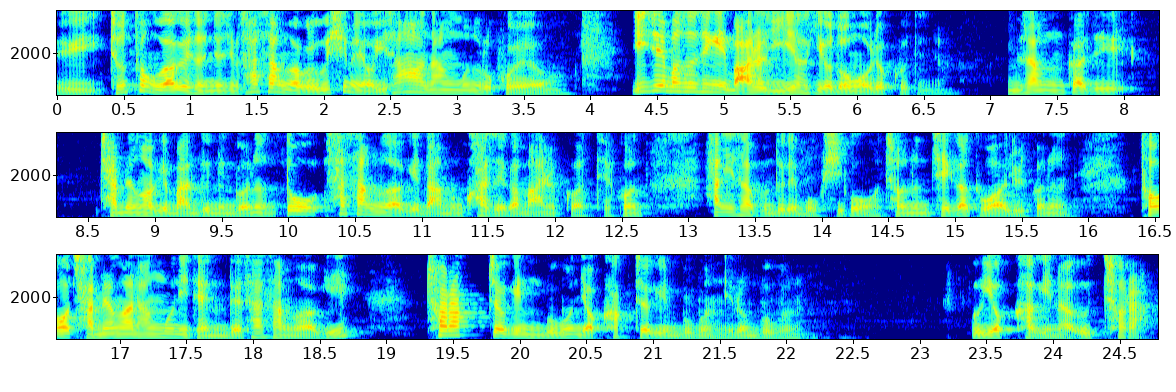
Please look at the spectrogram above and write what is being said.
이 전통 의학에서는요 지금 사상의학을 의심해요. 이상한 학문으로 보여요. 이재마 선생의 말을 이해하기가 너무 어렵거든요. 임상까지 자명하게 만드는 거는 또 사상의학에 남은 과제가 많을 것 같아요. 그건 한의사분들의 몫이고 저는 제가 도와줄 거는 더 자명한 학문이 되는데 사상의학이 철학적인 부분, 역학적인 부분 이런 부분 의역학이나 의철학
